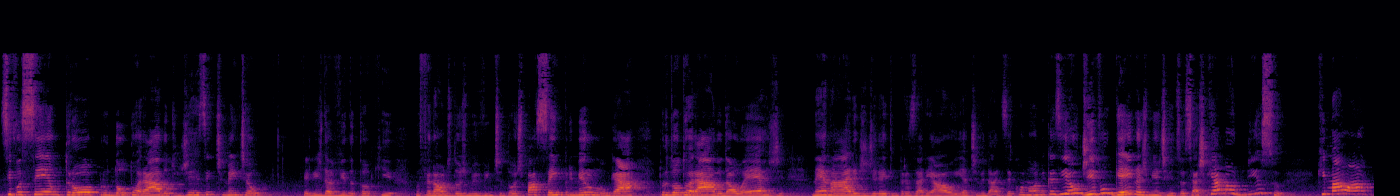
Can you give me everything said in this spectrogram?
Se você entrou para o doutorado, outro dia, recentemente eu, feliz da vida, estou aqui no final de 2022, passei em primeiro lugar para o doutorado da UERJ, né, na área de direito empresarial e atividades econômicas, e eu divulguei nas minhas redes sociais que é mal disso, que mal há.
